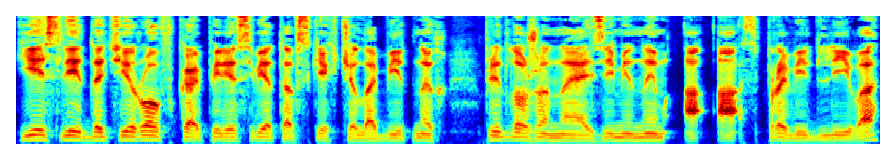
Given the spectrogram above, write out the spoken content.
Если датировка пересветовских челобитных, предложенная Зиминым АА, справедлива,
